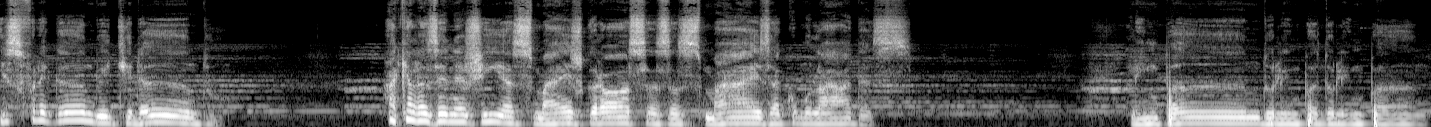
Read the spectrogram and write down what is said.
esfregando e tirando aquelas energias mais grossas, as mais acumuladas. Limpando, limpando, limpando.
